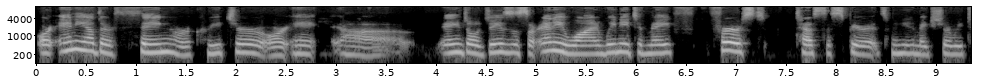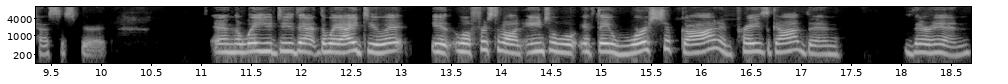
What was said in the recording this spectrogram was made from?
or any other thing or creature or uh, angel jesus or anyone we need to make first test the spirits. We need to make sure we test the spirit. And the way you do that the way i do it it well first of all an angel will if they worship god and praise god then they're in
